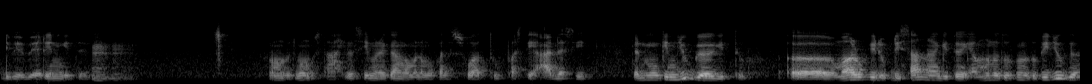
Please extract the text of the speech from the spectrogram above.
dibeberin gitu. Hmm. Karena menurut gue mustahil sih mereka nggak menemukan sesuatu. Pasti ada sih. Dan mungkin juga gitu. Eh, makhluk hidup di sana gitu ya menutup-nutupi juga.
